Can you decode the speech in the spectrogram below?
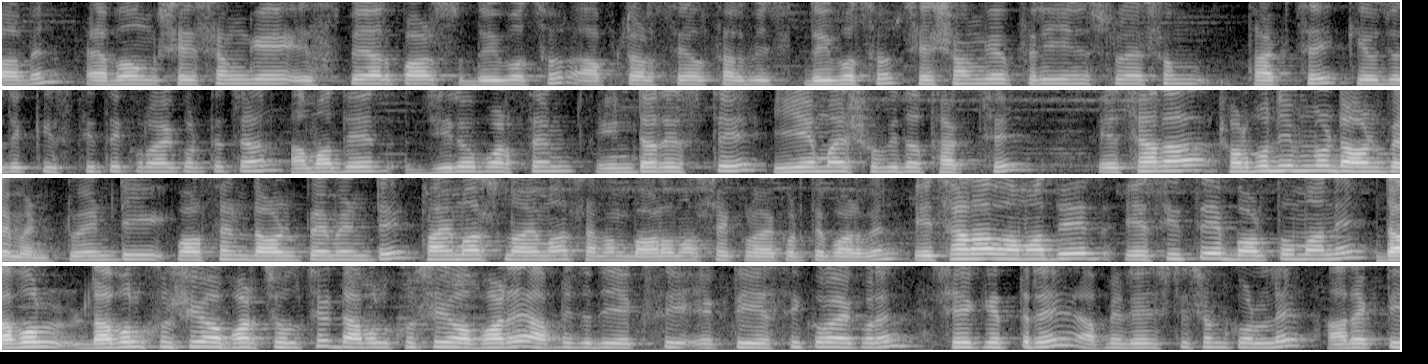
পাবেন এবং সেই সঙ্গে স্পেয়ার পার্টস দুই বছর আফটার সেল সার্ভিস দুই বছর। সেই সঙ্গে ফ্রি ইনস্টলেশন থাকছে। কেউ যদি কিস্তিতে ক্রয় করতে চান, আমাদের জিরো পার্সেন্ট ইন্টারেস্টে ইএমআই সুবিধা থাকছে। এছাড়া সর্বনিম্ন down payment twenty percent down পেমেন্টে ছয় মাস, নয় মাস এবং বারো মাসে ক্রয় করতে পারবেন। এছাড়াও আমাদের এসিতে বর্তমানে ডাবল ডাবল খুশি অফার চলছে। ডাবল খুশি অফারে আপনি যদি এক্সি একটি এসি ক্রয় করেন, সেক্ষেত্রে আপনি রেজিস্ট্রেশন করলে আর একটি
